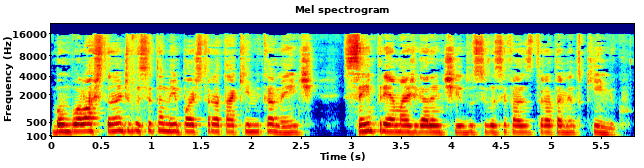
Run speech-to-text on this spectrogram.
bambu alastrante você também pode tratar quimicamente, sempre é mais garantido se você faz o tratamento químico.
